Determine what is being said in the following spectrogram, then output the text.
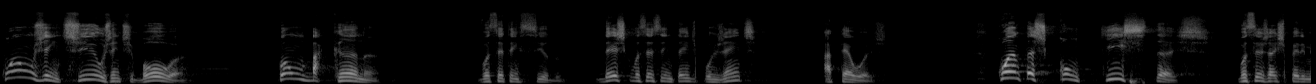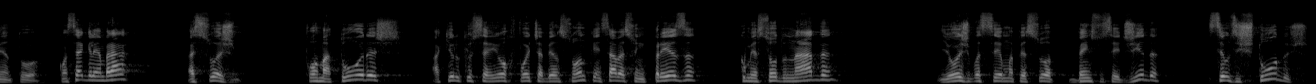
quão gentil, gente boa, quão bacana você tem sido, desde que você se entende por gente até hoje. Quantas conquistas você já experimentou? Consegue lembrar? As suas formaturas, aquilo que o Senhor foi te abençoando, quem sabe a sua empresa começou do nada e hoje você é uma pessoa bem-sucedida, seus estudos,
